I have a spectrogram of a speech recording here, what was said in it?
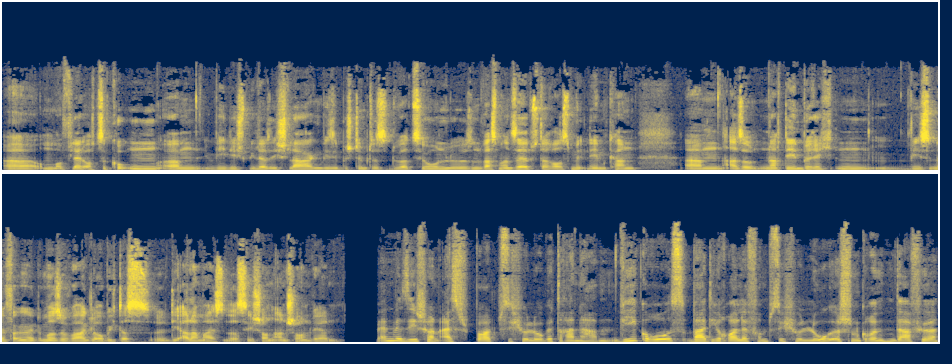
äh, um vielleicht auch zu gucken, ähm, wie die Spieler sich schlagen, wie sie bestimmte Situationen lösen, was man selbst daraus mitnehmen kann. Ähm, also nach den Berichten, wie es in der Vergangenheit immer so war, glaube ich, dass äh, die allermeisten das sich schon anschauen werden. Wenn wir Sie schon als Sportpsychologe dran haben, wie groß war die Rolle von psychologischen Gründen dafür,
